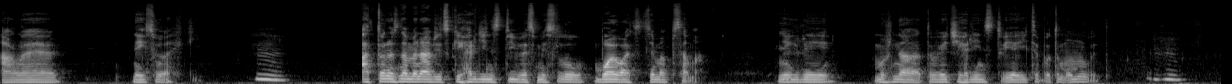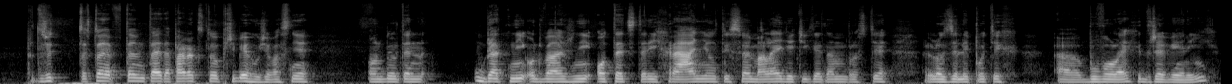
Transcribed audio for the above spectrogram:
ale nejsou lehký. Hmm. A to neznamená vždycky hrdinství ve smyslu bojovat s těma psama. Někdy možná to větší hrdinství je jít se potom omluvit. Mm-hmm. Protože to, to, je, ten, to je ta paradox toho příběhu, že vlastně on byl ten udatný, odvážný otec, který chránil ty své malé děti, které tam prostě lozily po těch uh, buvolech dřevěných.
